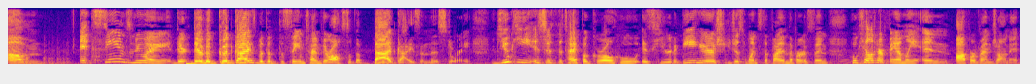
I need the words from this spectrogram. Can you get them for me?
um it seems Nue they're they're the good guys, but at the same time they're also the bad guys in this story. Yuki is just the type of girl who is here to be here. She just wants to find the person who killed her family and op revenge on it.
